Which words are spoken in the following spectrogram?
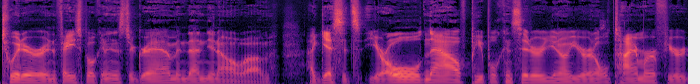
Twitter and Facebook and Instagram, and then you know. Um, I guess it's you're old now. People consider you know you're an old timer if you're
